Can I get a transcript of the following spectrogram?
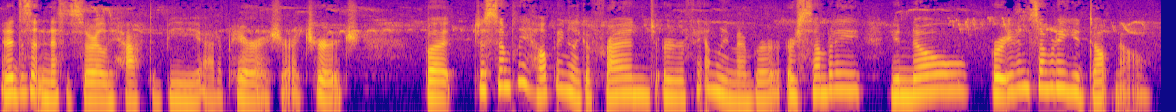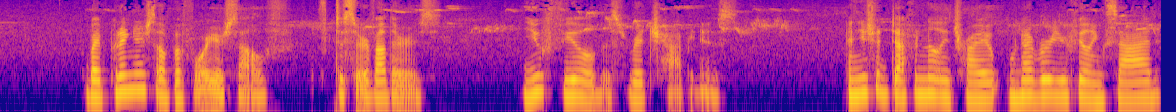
And it doesn't necessarily have to be at a parish or a church but just simply helping like a friend or a family member or somebody you know or even somebody you don't know. By putting yourself before yourself to serve others, you feel this rich happiness. And you should definitely try it whenever you're feeling sad.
